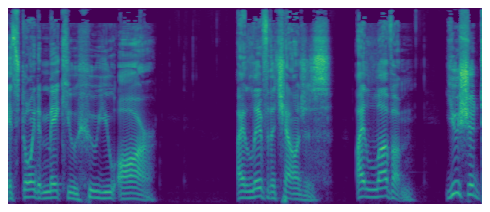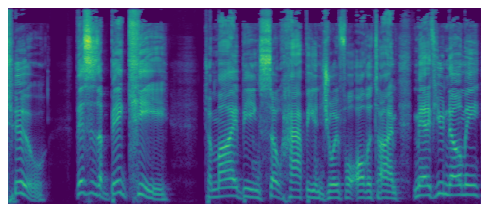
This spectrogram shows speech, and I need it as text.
It's going to make you who you are. I live for the challenges. I love them. You should too. This is a big key to my being so happy and joyful all the time. Man, if you know me,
